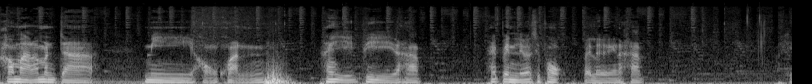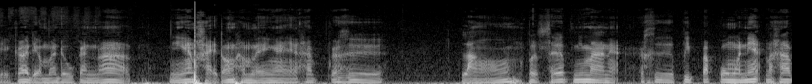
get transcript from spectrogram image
เข้ามาแล้วมันจะ มีของขวัญให้ EXP นะครับ ให้เป็นเลเวล16 ไปเลยนะครับโอเคก็เดี๋ยวมาดูกันว่ามีเงื่อนไขต้องทำอะไรยังไงนะครับ ก็คือหลังเปิดเซิร์ฟนี้มาเนี่ย ก็คือปิดปรับปรุงวันนี้นะครับ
